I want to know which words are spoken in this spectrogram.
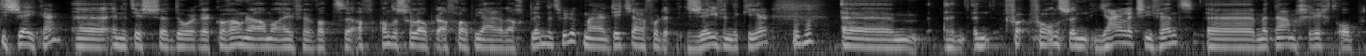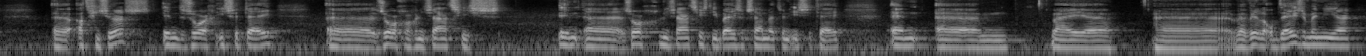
Zeker. Uh, en het is door corona allemaal even wat af, anders gelopen de afgelopen jaren dan gepland natuurlijk. Maar dit jaar voor de zevende keer. Uh -huh. een, een, voor, voor, ons een jaarlijks event, met name gericht op adviseurs in de zorg ICT. zorgorganisaties in uh, zorgorganisaties die bezig zijn met hun ICT. En uh, wij, uh, wij willen op deze manier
